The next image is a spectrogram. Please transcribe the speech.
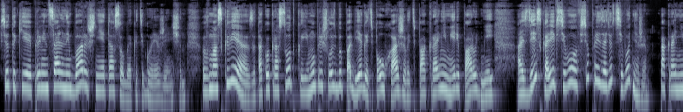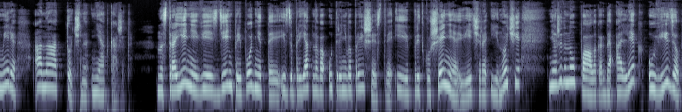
Все-таки провинциальные барышни – это особая категория женщин. В Москве за такой красоткой ему пришлось бы побегать, поухаживать, по крайней мере, пару дней. А здесь, скорее всего, все произойдет сегодня же. По крайней мере, она точно не откажет. Настроение весь день приподнятое из-за приятного утреннего происшествия и предвкушения вечера и ночи неожиданно упало, когда Олег увидел,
